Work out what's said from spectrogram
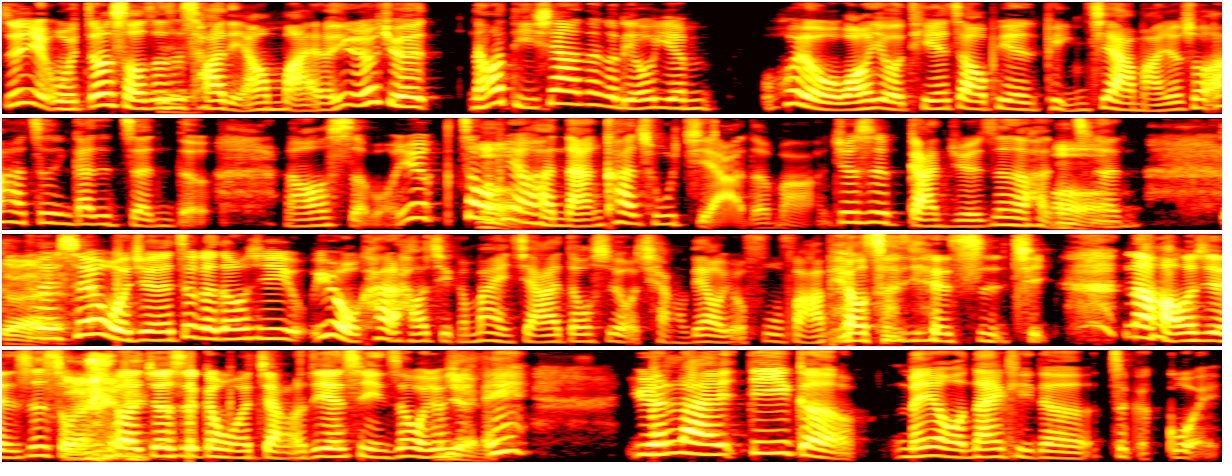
所以我这时候真是差点要买了，因为我就觉得，然后底下那个留言会有网友贴照片评价嘛，就说啊这应该是真的，然后什么，因为照片很难看出假的嘛，嗯、就是感觉真的很真。哦、对，对，所以我觉得这个东西，因为我看了好几个卖家都是有强调有付发票 这件事情，那好显是索尼克就是跟我讲了这件事情之后，我就觉得哎。原来第一个没有 Nike 的这个贵，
